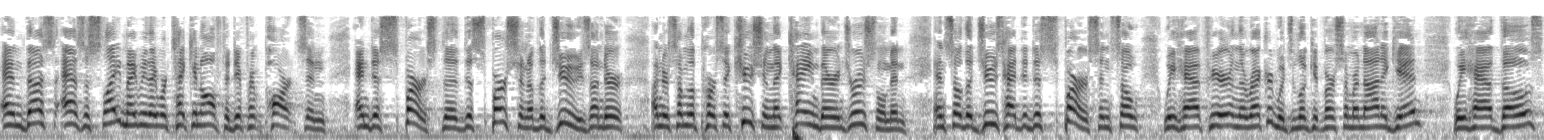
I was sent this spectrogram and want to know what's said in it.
And thus, as a slave, maybe they were taken off to different parts and, and dispersed. The dispersion of the Jews under, under some of the persecution that came there in Jerusalem. And, and so the Jews had to disperse. And so we have here in the record, would you look at verse number 9 again? We have those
